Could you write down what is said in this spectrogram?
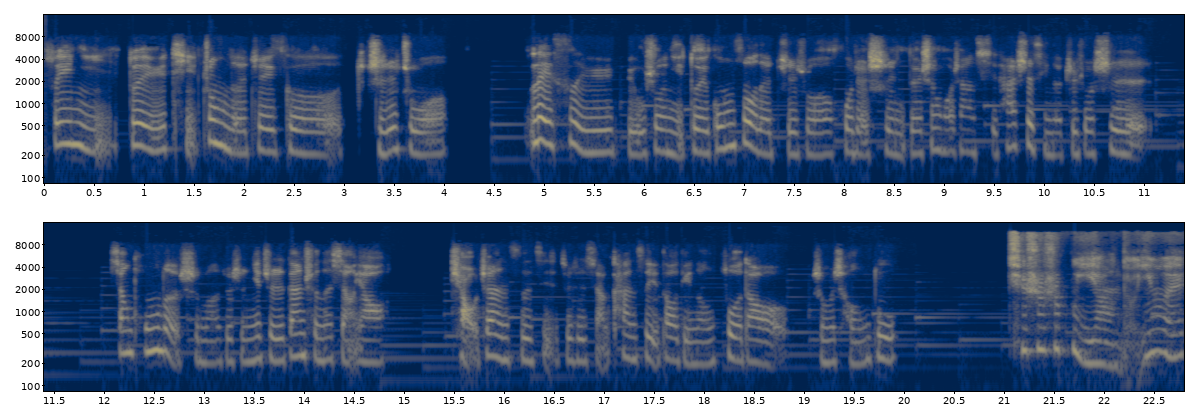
所以你对于体重的这个执着，类似于比如说你对工作的执着，或者是你对生活上其他事情的执着是相通的，是吗？就是你只是单纯的想要挑战自己，就是想看自己到底能做到什么程度。其实是不一样的，因为。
